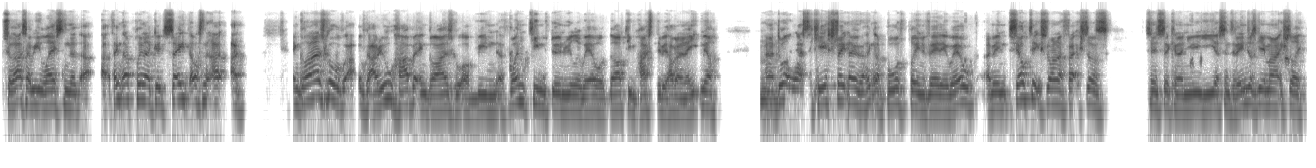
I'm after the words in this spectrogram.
so that's a wee lesson that I think they're playing a good side. Listen, I, I in Glasgow, we've got a real habit in Glasgow of being if one team's doing really well, the other team has to be having a nightmare. Mm. And I hmm. don't think that's the case right now. I think they're both playing very well. I mean, Celtic's run of fixtures since the kind of new year, since the Rangers game actually,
